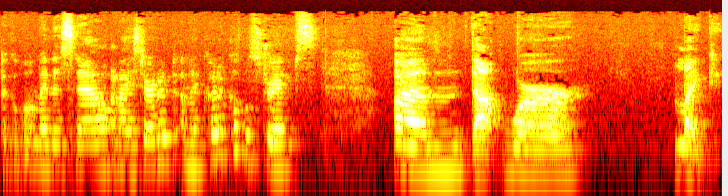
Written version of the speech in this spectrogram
a couple of minutes now and I started and I cut a couple strips um, that were like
